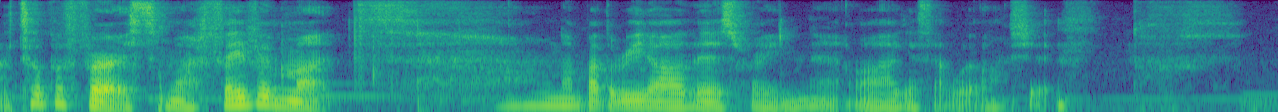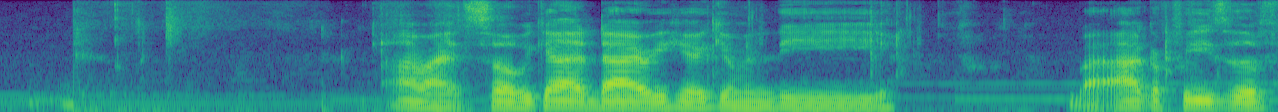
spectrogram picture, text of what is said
October 1st, my favorite month. I'm not about to read all this right now. Well, I guess I will. Shit. Alright, so we got a diary here giving the biographies of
